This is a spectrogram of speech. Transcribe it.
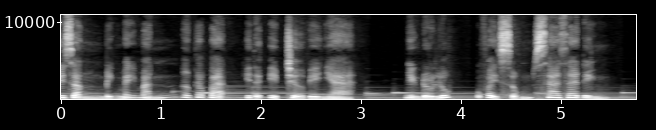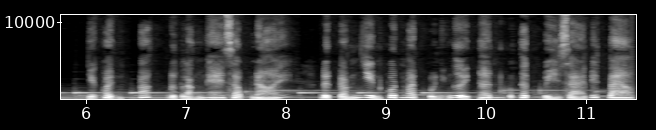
Tuy rằng mình may mắn hơn các bạn khi đã kịp trở về nhà, nhưng đôi lúc cũng phải sống xa gia đình. Những khoảnh khắc được lắng nghe giọng nói, được ngắm nhìn khuôn mặt của những người thân cũng thật quý giá biết bao.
